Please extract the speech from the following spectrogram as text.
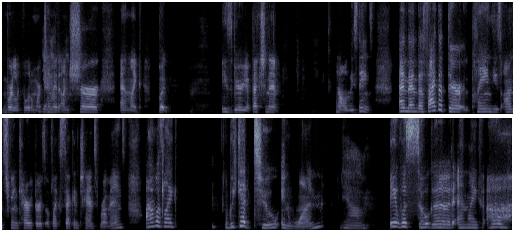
more like a little more Yeah. timid, unsure, and like, but he's very affectionate and all of these things. And then the fact that they're playing these on-screen characters of like second chance romance, I was like, we get two in one. Yeah. It was so good. And like, ah,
